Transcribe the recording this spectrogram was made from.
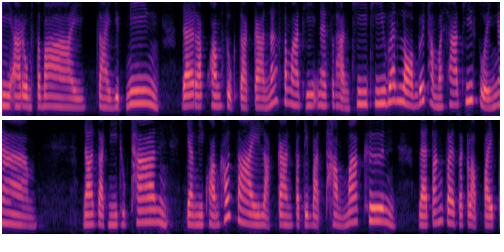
มีอารมณ์สบาย ใจหยุดนิ่ง ได้รับความสุขจากการนั่งสมาธิในสถานที่ที่แวดล้อมด้วยธรรมชาติที่สวยงาม นอกจากนี้ทุกท่านยังมีความเข้าใจหลักการปฏิบัติธรรมมากขึ้น และตั้งใจจะกลับไปป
